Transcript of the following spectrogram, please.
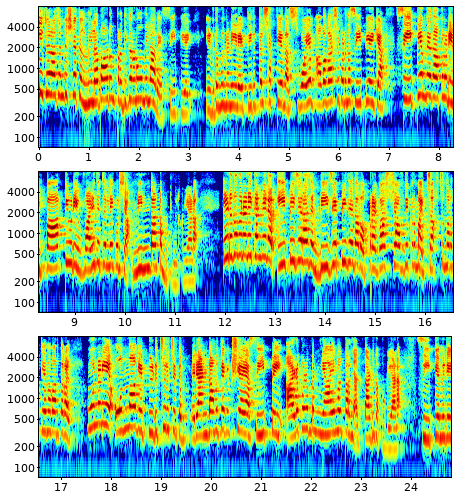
പി ജയരാജൻ വിഷയത്തിൽ നിലപാടും പ്രതികരണവുമില്ലാതെ സി പി ഐ. ഇടതുമുന്നണിയിലെ തിരുത്തൽ ശക്തിയെന്ന് സ്വയം അവകാശപ്പെടുന്ന സി പി ഐക്ക് സി പി എം നേതാക്കളുടെയും പാർട്ടിയുടെയും വഴിതെറ്റലിനെ കുറിച്ച് മിണ്ടാട്ടം മുട്ടി നിൽക്കുകയാണ്. ഇടതുമുന്നണി convener E P Jayarajan B J P നേതാവ് പ്രകാശ് ജാവ്ദേക്കറുമായി ചർച്ച നടത്തിയെന്ന വാർത്തകൾ മുന്നണിയെ ഒന്നാകെ പിടിച്ചുലച്ചിട്ടും രണ്ടാമത്തെ കക്ഷിയായ സി പി ഐ അഴകുഴമ്പൻ ന്യായങ്ങൾ പറഞ്ഞ് തടി തപ്പുകയാണ്. സി പി എമ്മിന്റെ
